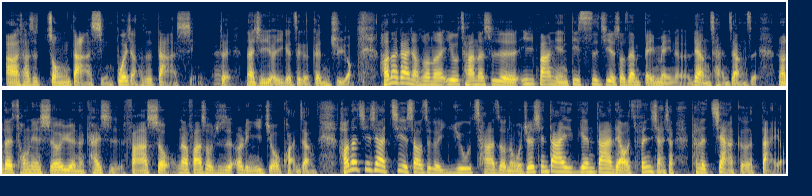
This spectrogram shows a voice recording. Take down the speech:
啊，它是中大型，不会讲它是大型。对，那其实有一个这个根据哦。好，那刚才讲说呢，U 叉呢是一八年第四季的时候在北美呢量产这样子，然后在同年十二月呢开始发售，那发售就是二零一九款这样。好，那接下来介绍这个 U 叉之后呢，我觉得先大家跟大家聊分享一下它的价格带哦。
